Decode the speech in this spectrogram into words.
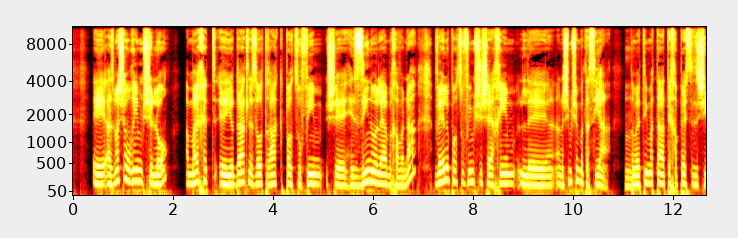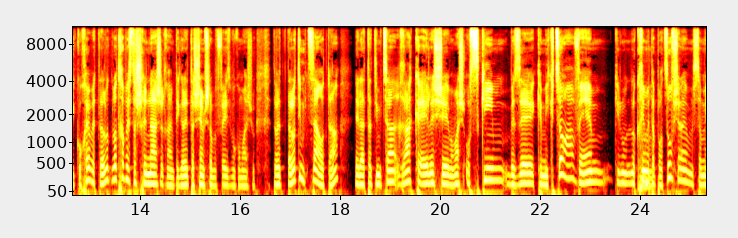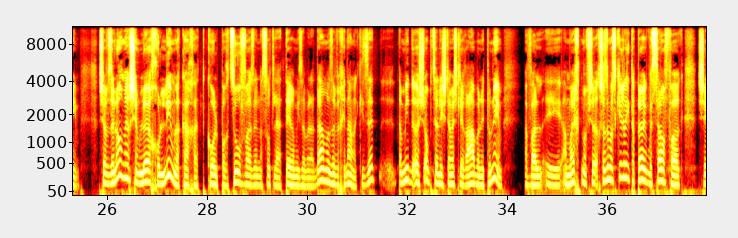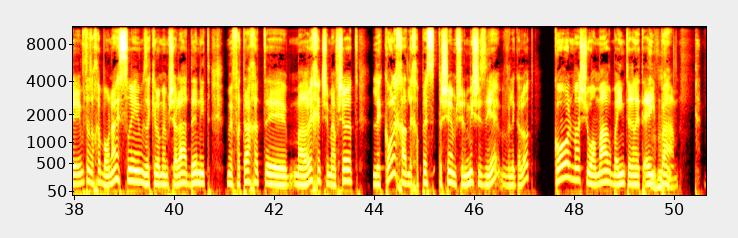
אז מה שאומרים שלא, המערכת אה, יודעת לזהות רק פרצופים שהזינו אליה בכוונה, ואלו פרצופים ששייכים לאנשים שהם בתעשייה. זאת אומרת, אם אתה תחפש איזושהי כוכבת, אתה לא, לא תחפש את השכנה שלך אם תגלה את השם שלה בפייסבוק או משהו. זאת אומרת, אתה לא תמצא אותה, אלא אתה תמצא רק כאלה שממש עוסקים בזה כמקצוע, והם כאילו לוקחים Mhm. את הפרצוף שלהם ושמים. עכשיו, זה לא אומר שהם לא יכולים לקחת כל פרצוף ואז לנסות לאתר מי זה הבן אדם הזה וכן הלאה, כי זה, אה, תמיד יש אופציה להשתמש לרעה בנתונים. אבל אה, המערכת מאפשרת, עכשיו זה מזכיר לי את הפרק בסאוף פארק, שאם אתה זוכר בעונה 20, זה כאילו הממשלה הדנית מפתחת אה, מערכת שמאפשרת לכל אחד לחפש את השם של מי שזה יהיה ולגלות כל מה שהוא אמר באינטרנט אי. פעם.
